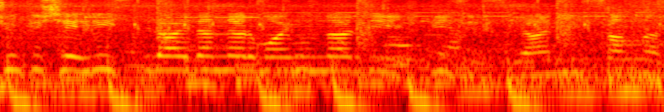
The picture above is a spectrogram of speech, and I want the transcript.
çünkü şehri istila edenler maymunlar değil, biziz yani insanlar.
